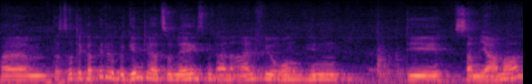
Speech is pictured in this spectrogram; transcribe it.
Ähm, das dritte Kapitel beginnt ja zunächst mit einer Einführung in die Samyama.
